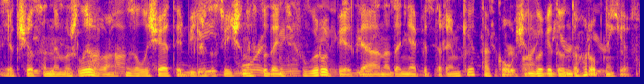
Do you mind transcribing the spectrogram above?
Якщо це неможливо, залучайте більш досвідчених студентів у групі для надання підтримки та коучингу від одногрупників.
